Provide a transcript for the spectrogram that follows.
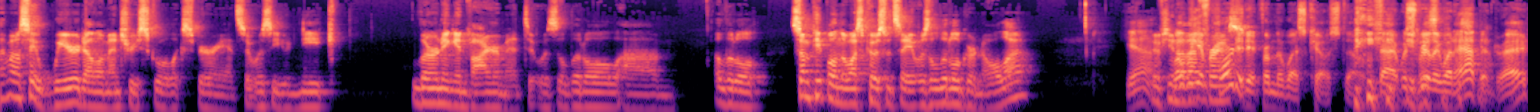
don't want to say weird elementary school experience. It was a unique learning environment. It was a little um, a little. Some people on the West Coast would say it was a little granola yeah. If you know well, we phrase. imported it from the West Coast, though. That was really what happened, right?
